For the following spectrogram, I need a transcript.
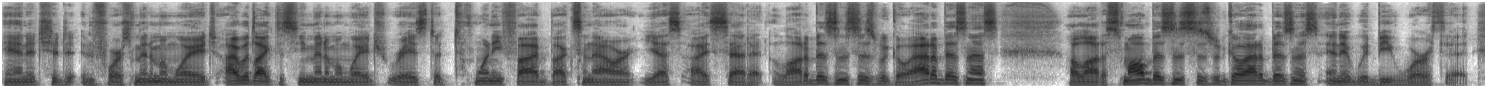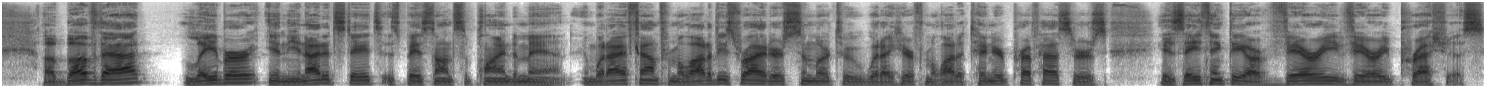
and it should enforce minimum wage. I would like to see minimum wage raised to 25 bucks an hour. Yes, I said it. A lot of businesses would go out of business. A lot of small businesses would go out of business and it would be worth it. Above that, labor in the United States is based on supply and demand. And what I have found from a lot of these writers, similar to what I hear from a lot of tenured professors, is they think they are very, very precious.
